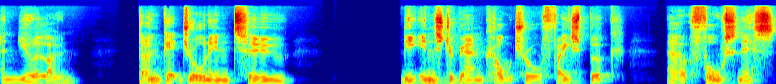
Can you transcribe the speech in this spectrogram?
and you alone. Don't get drawn into the Instagram culture or Facebook uh, falseness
